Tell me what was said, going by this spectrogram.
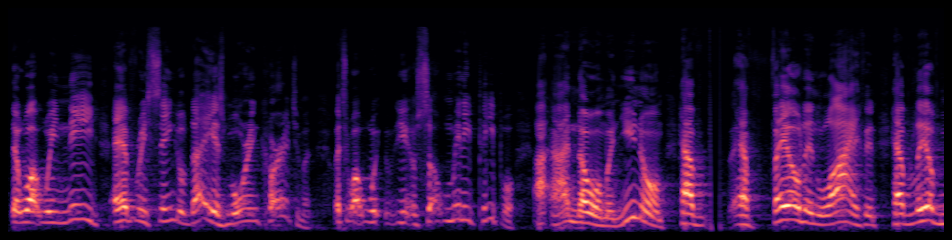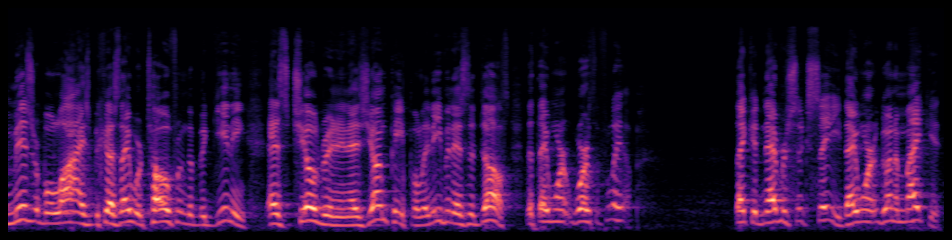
that what we need every single day is more encouragement. That's what we, you know, so many people, I, I know them and you know them, have, have failed in life and have lived miserable lives because they were told from the beginning as children and as young people and even as adults that they weren't worth a flip. They could never succeed. They weren't going to make it.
